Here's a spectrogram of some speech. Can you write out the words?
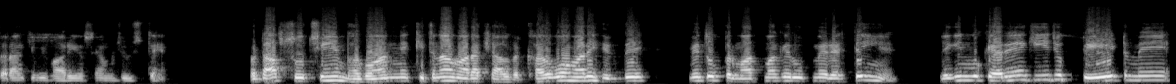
तरह की बीमारियों से हम जूझते हैं। बट आप सोचिए, भगवान ने कितना हमारा ख्याल रखा वो हमारे हृदय में तो परमात्मा के रूप में रहते ही हैं। लेकिन वो कह रहे हैं कि ये जो पेट में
